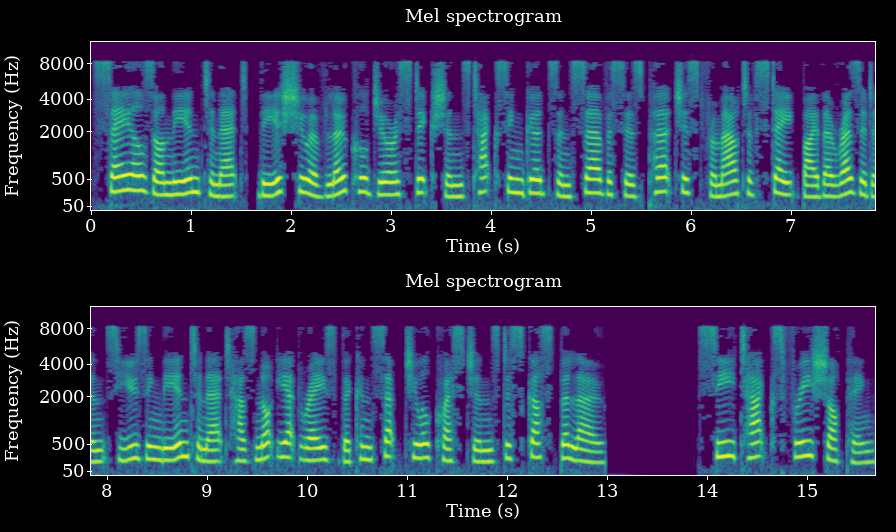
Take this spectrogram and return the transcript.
Sales on the Internet – The issue of local jurisdictions taxing goods and services purchased from out of state by their residents using the Internet has not yet raised the conceptual questions discussed below. See tax-free shopping.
